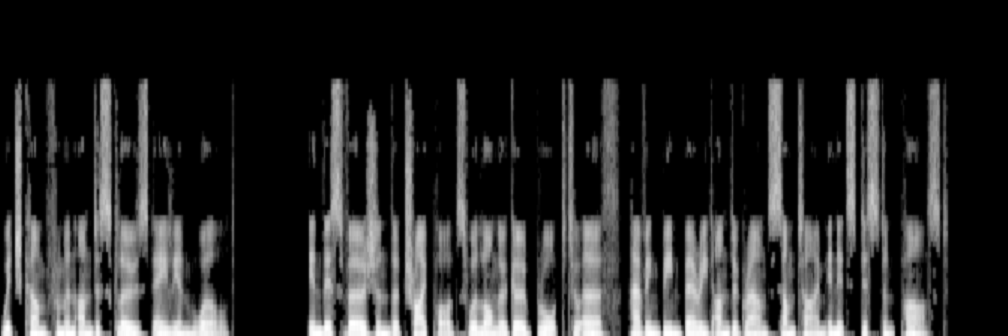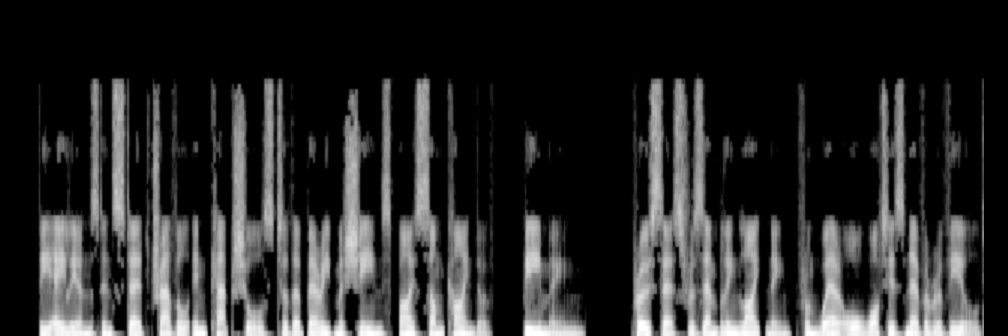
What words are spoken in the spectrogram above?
which come from an undisclosed alien world. In this version the tripods were long ago brought to Earth, having been buried underground sometime in its distant past. The aliens instead travel in capsules to their buried machines by some kind of beaming process resembling lightning from where or what is never revealed,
